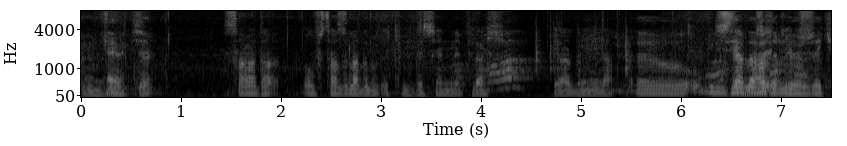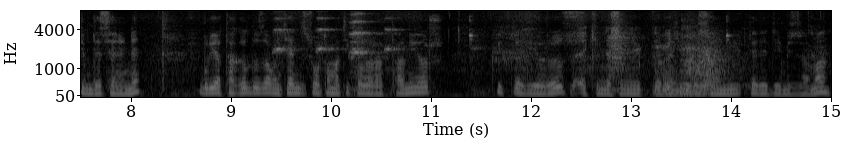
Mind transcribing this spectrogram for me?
Öncelikle sahada ofis hazırladığımız ekim desenini flash yardımıyla Ee, bilgisayarda Sistemimize hazırlıyoruz ekliyoruz. Ekim desenini. Buraya takıldığı zaman kendisi otomatik olarak tanıyor. Yükle diyoruz. ve ekim deseni yükleme Ekim geliyor. desenini yükle dediğimiz zaman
